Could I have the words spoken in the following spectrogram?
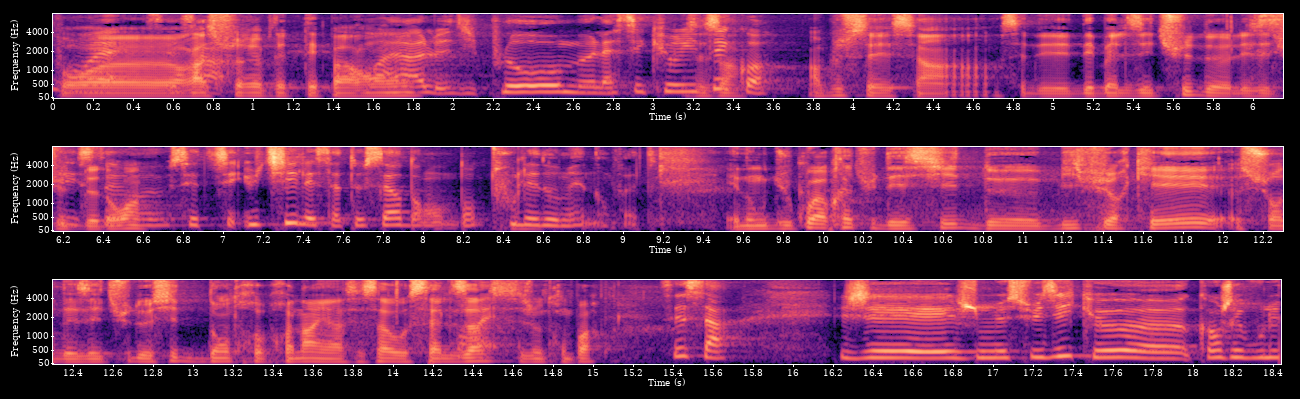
pour euh, rassurer peut-être tes parents. Voilà, le diplôme, la sécurité, quoi. En plus, c'est des, des, belles études, les études de droit. C'est utile et ça te sert dans, dans, tous les domaines, en fait. Et donc, du coup, après, tu décides de bifurquer sur des études aussi d'entrepreneuriat, c'est ça, au CELSA, si je ne me trompe pas C'est ça je me suis dit que euh, quand j'ai voulu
